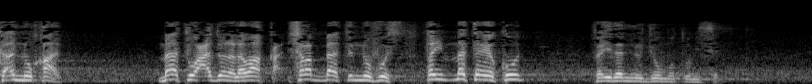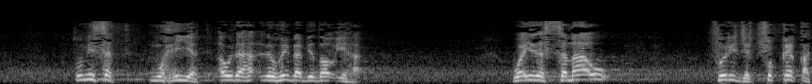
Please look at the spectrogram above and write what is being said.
كأنه قال ما توعدون لواقع شربت النفوس. طيب متى يكون؟ فإذا النجوم طمست. طمست محيت أو ذهب بضوئها. وإذا السماء فرجت شققت.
